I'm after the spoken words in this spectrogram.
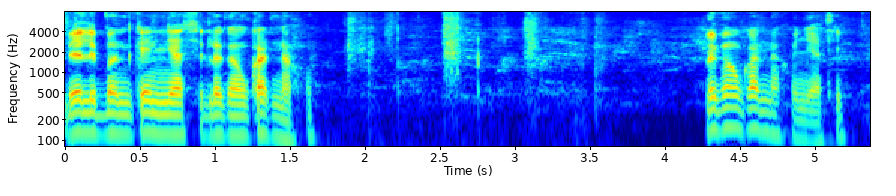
ડેલી બંધ કરીને ત્યાંથી લગાવ કાઢી નાખો લગાવ કાઢી નાખો ત્યાંથી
